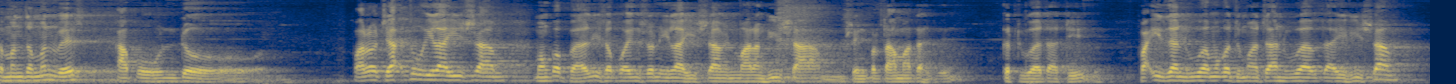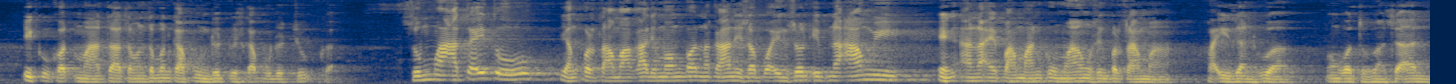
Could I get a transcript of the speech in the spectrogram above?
teman-teman wis kapundhut para jaktu ila hisam. Mongko bali sapa ingsun ila hisam marang hisam sing pertama tadi kedua tadi Faizan huwa maka dumadaan huwa utahi Hisam iku kot mata teman-teman kapundut wis kapundut juga. Summa itu yang pertama kali mongko nekani sapa ingsun Ibnu Ami ing anake pamanku mau sing pertama. Faizan huwa mongko dumadaan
